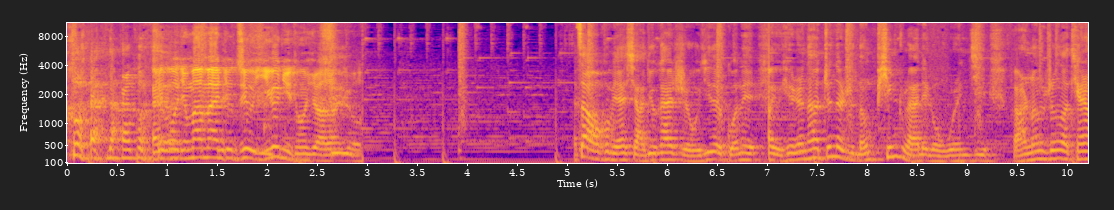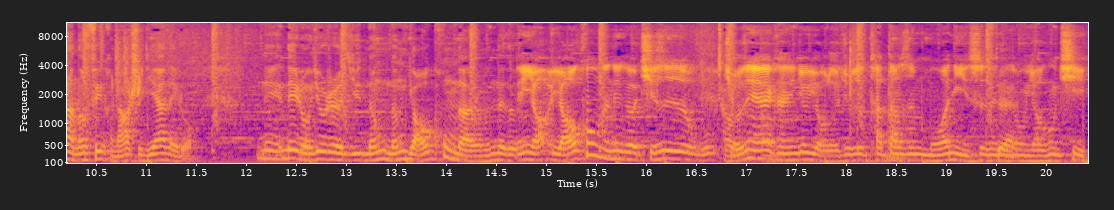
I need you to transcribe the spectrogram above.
后来当然后来。最后就慢慢就只有一个女同学了，就。再往后面想，就开始，我记得国内有些人他真的是能拼出来那种无人机，反正能扔到天上能飞很长时间那种，那那种就是能能遥控的什么那都能遥遥控的那个，其实我九十年代肯定就有了，就是它当时模拟式的那种遥控器，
